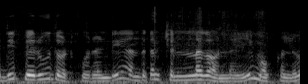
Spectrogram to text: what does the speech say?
ఇది పెరుగు తోటకూర అండి అందుకని చిన్నగా ఉన్నాయి మొక్కలు.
